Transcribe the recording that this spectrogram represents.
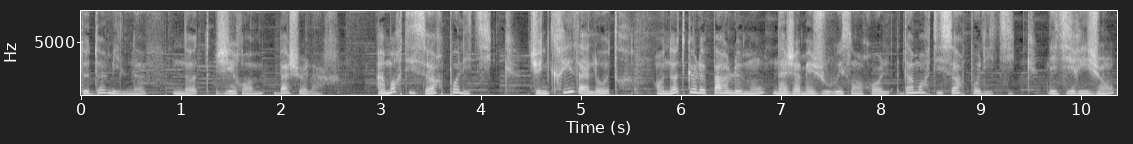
de 2009, note Jérôme Bachelard amortisseur politique. D'une crise à l'autre, on note que le Parlement n'a jamais joué son rôle d'amortisseur politique. Les dirigeants,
